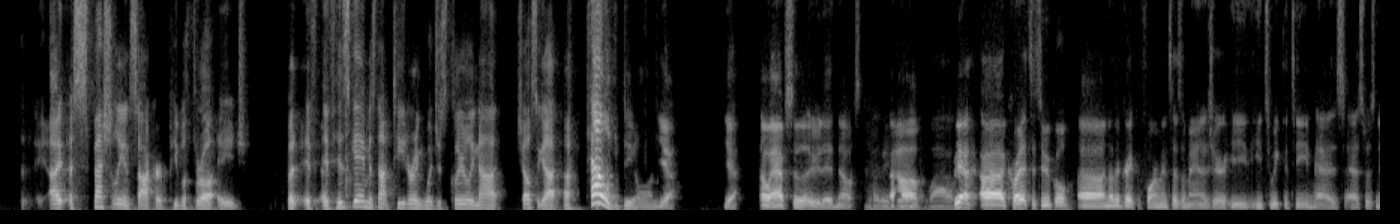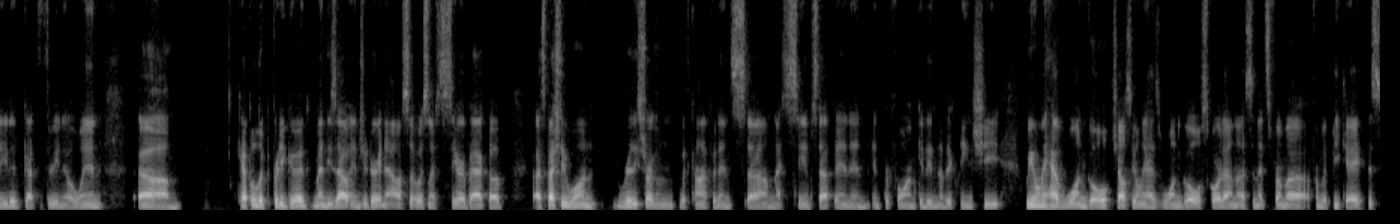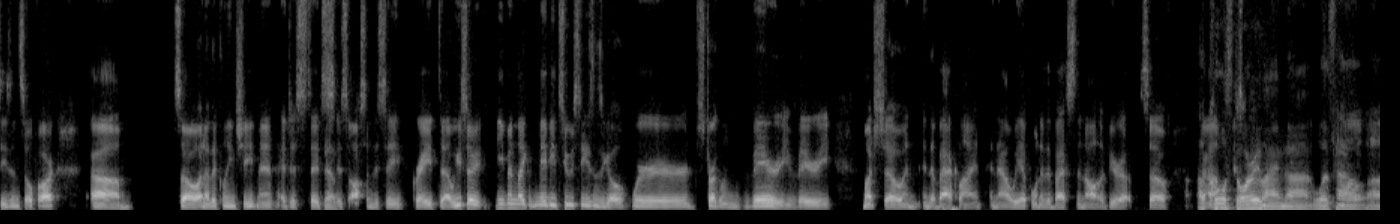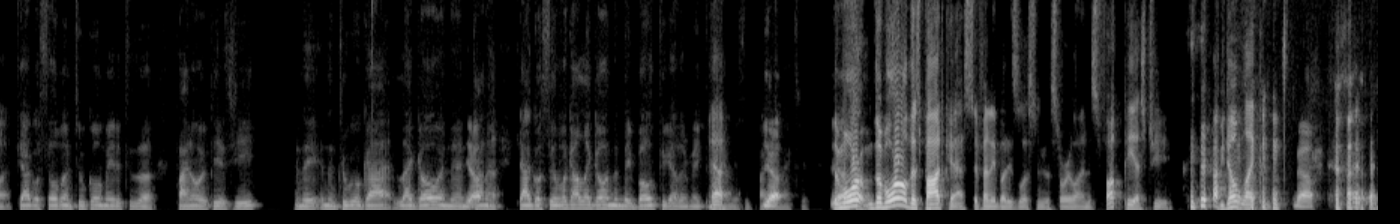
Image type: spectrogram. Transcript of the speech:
I, especially in soccer, people throw out age, but if if his game is not teetering, which is clearly not, Chelsea got a hell of a deal on. him. yeah, yeah. Oh, absolutely, we did. No, No, they did. wow. Yeah, uh, credit to Tuchel. Uh, another great performance as a manager. He he tweaked the team as as was needed. Got the three 0 win. Um, Kepa looked pretty good. Mendy's out injured right now, so it was nice to see our backup, especially one really struggling with confidence. Um, nice to see him step in and, and perform, get another clean sheet. We only have one goal. Chelsea only has one goal scored on us, and it's from a from a PK this season so far. Um, so another clean sheet, man. It just it's Yeah. it's awesome to see. Great. Uh, we used to even like maybe two seasons ago, we're struggling very, very much so in, in the back line, and now we have one of the best in all of Europe. So A Um, cool storyline uh, was how uh, Thiago Silva and Tuchel made it to the final with PSG, and they and then Tuchel got let go, and then Yeah. kind of Thiago Silva got let go, and then they both together make the Yeah. Champions League final Yeah. next year. The yeah. more the moral of this podcast, if anybody's listening to the storyline, is fuck PSG. We don't like them. no,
